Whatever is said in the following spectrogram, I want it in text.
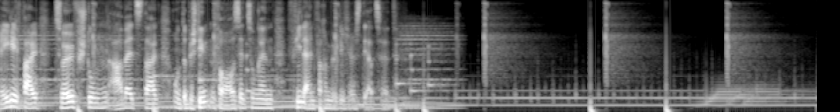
Regelfall 12 Stunden Arbeitstag unter bestimmten Voraussetzungen viel einfacher möglich als derzeit.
